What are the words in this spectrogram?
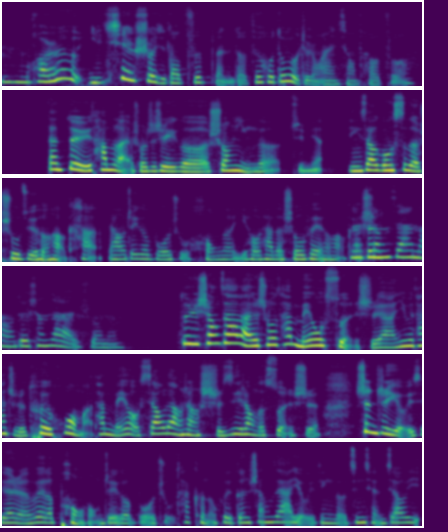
嗯，好像一切涉及到资本的，最后都有这种暗箱操作。但对于他们来说，这是一个双赢的局面。营销公司的数据很好看，然后这个博主红了以后，他的收费很好看。那商家呢？对商家来说呢？对于商家来说，他没有损失呀，因为他只是退货嘛，他没有销量上实际上的损失。甚至有一些人为了捧红这个博主，他可能会跟商家有一定的金钱交易。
